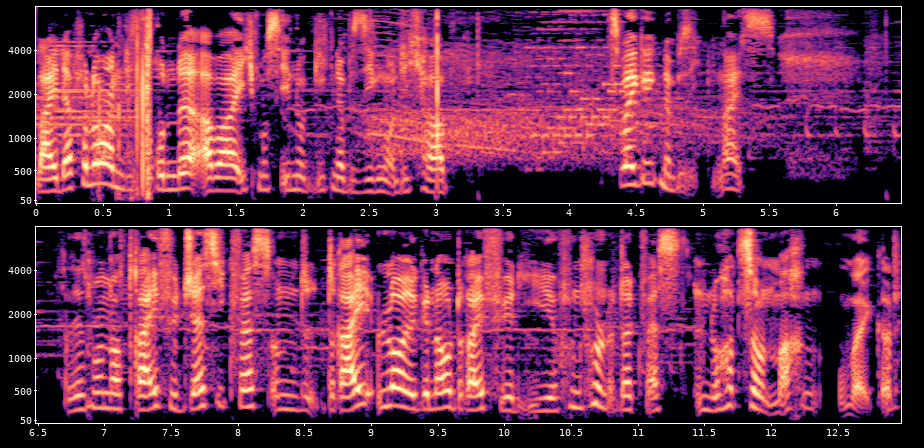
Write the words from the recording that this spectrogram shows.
Leider verloren diese Runde, aber ich muss eh nur Gegner besiegen und ich habe zwei Gegner besiegt. Nice. Also jetzt muss noch drei für Jesse Quest und drei, lol, genau drei für die 500er Quest in der Hotzone machen. Oh mein Gott.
